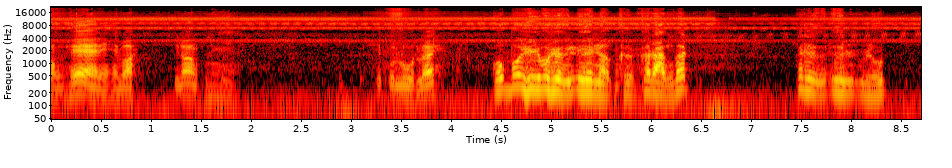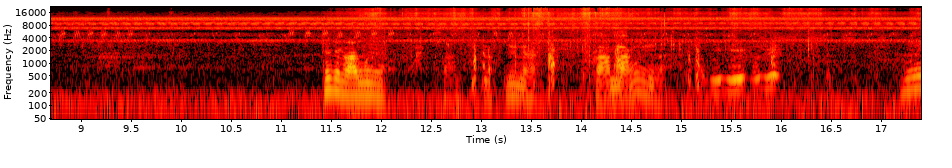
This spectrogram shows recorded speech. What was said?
ของแท้นี่เห็นบ่พี่น้องนี่เฮ็ดบ่หลุดเลยกบบุรีบุถึงอื่นหรอกคือกระดังเบิดก็ถึงอื่นหลุดเท่าจะล้างมือสามสิบละนี่นะสามหลังนี่นะนี่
